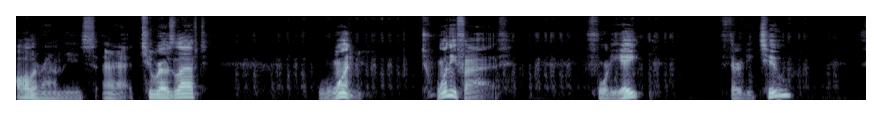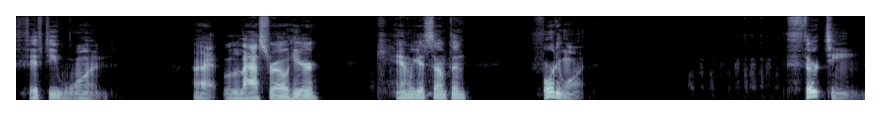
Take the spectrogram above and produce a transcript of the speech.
all around these. All right, two rows left. 1, 25, 48, 32, 51. All right, last row here. Can we get something? 41. 13,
